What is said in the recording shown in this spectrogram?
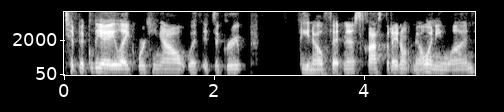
typically I like working out with it's a group, you know, fitness class, but I don't know anyone.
